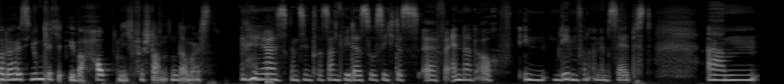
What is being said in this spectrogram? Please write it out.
oder als Jugendliche überhaupt nicht verstanden damals. Ja, es ist ganz interessant, wie da so sich das äh, verändert, auch in, im Leben von einem selbst. Ähm,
